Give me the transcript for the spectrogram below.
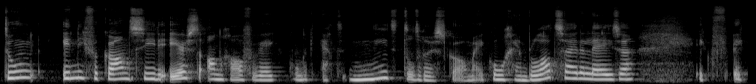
toen in die vakantie, de eerste anderhalve week, kon ik echt niet tot rust komen. Ik kon geen bladzijden lezen. Ik, ik,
